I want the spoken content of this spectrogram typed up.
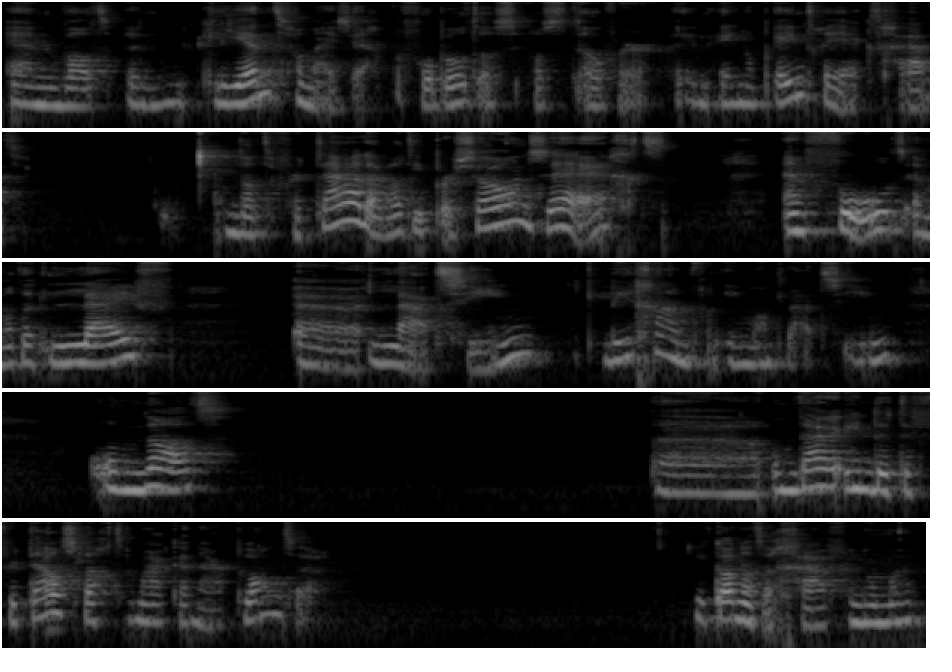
en wat een cliënt van mij zegt, bijvoorbeeld als, als het over een één op één traject gaat. Om dat te vertalen wat die persoon zegt en voelt en wat het lijf uh, laat zien, het lichaam van iemand laat zien, omdat uh, om daarin de, vertaalslag te maken naar planten. Je kan het een gave noemen.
